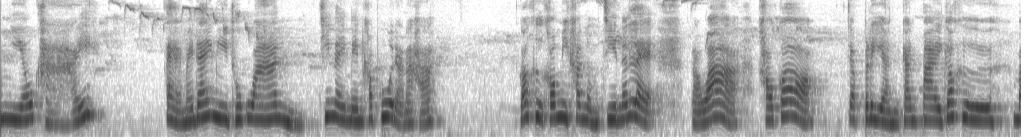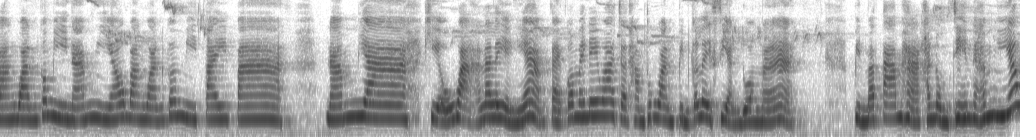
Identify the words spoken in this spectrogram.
ำเงี้ยวขาย แต่ไม่ได้มีทุกวันที่ในเมนต์เขาพูดอะนะคะ ก็คือเขามีขนมจีนนั่นแหละ แต่ว่าเขาก็จะเปลี่ยนกันไปก็คือบางวันก็มีน้ำเงี้ยว บางวันก็มีไตปลาน้ำยาเขียวหวานอะไรอย่างเงี้ย แต่ก็ไม่ได้ว่าจะทำทุกวันปิ่นก็เลยเสี่ยงดวงมา ปิ่นมาตามหาขนมจีนน้ำเงี้ยว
